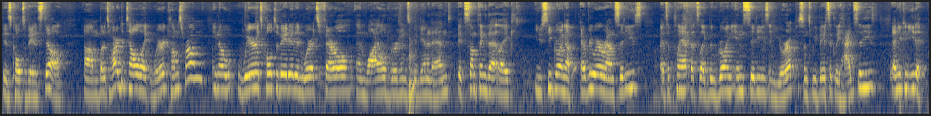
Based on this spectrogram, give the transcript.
is cultivated still. Um, but it's hard to tell like where it comes from. You know where it's cultivated and where its feral and wild versions begin and end. It's something that like you see growing up everywhere around cities. It's a plant that's like been growing in cities in Europe since we basically had cities, and you can eat it.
